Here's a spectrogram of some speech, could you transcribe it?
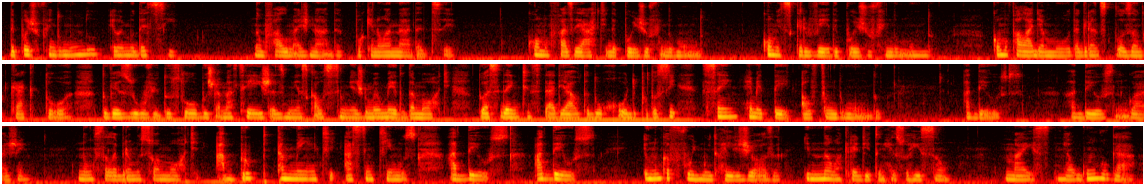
Depois do fim do mundo, eu emudeci. Não falo mais nada, porque não há nada a dizer. Como fazer arte depois do fim do mundo? Como escrever depois do fim do mundo? Como falar de amor, da grande explosão do Krakatoa, do Vesúvio, dos lobos, da maciez das minhas calcinhas, do meu medo da morte, do acidente em Cidade Alta, do horror de Potosí, sem remeter ao fim do mundo. Adeus, adeus, linguagem. Não celebramos sua morte, abruptamente a sentimos. Adeus, adeus. Eu nunca fui muito religiosa e não acredito em ressurreição, mas em algum lugar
